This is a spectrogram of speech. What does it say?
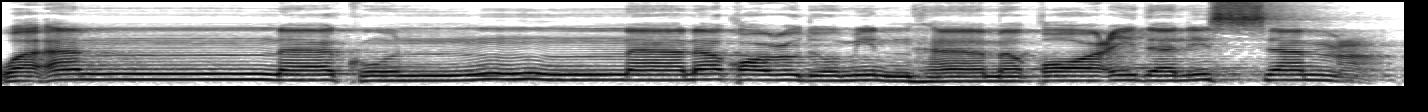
وأنا كنا نقعد منها مقاعد للسمع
